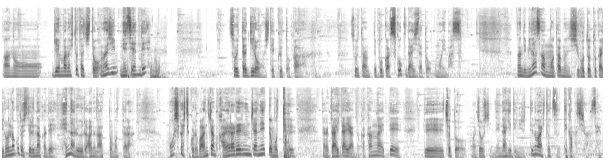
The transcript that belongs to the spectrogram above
あの現場の人たちと同じ目線でそういった議論をしていくとかそういったのって僕はすごく大事だと思います。なんで皆さんも多分仕事とかいろんなことしてる中で変なルールあるなと思ったらもしかしてこれワンチャン変えられるんじゃねって思ってなんか代替案とか考えてでちょっとま上司にね投げてみるっていうのは一つ手かもしれません。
